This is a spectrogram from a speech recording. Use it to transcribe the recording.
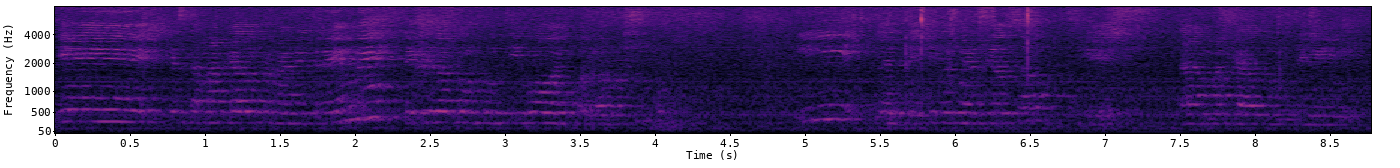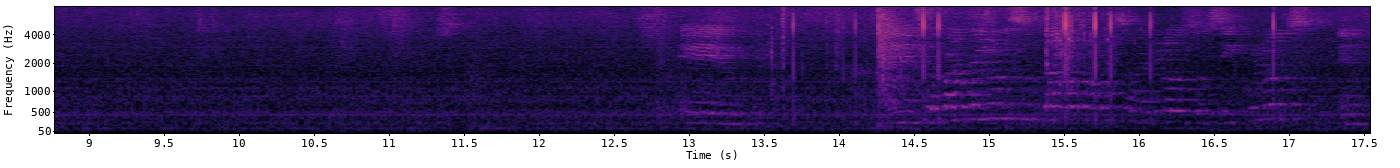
eh, que está marcado con la letra M, tejido conjuntivo en color rosito. Y el tejido nervioso, que está marcado con eh, Eh, en esta parte de los resultados vamos a ver los osículos, en-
